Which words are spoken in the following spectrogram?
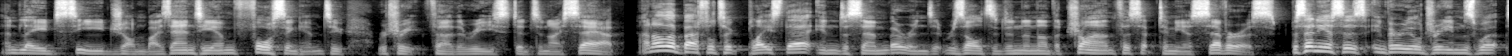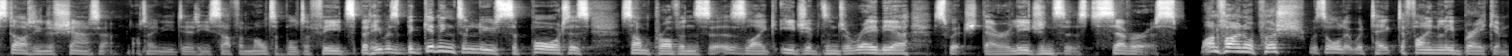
and laid siege on Byzantium, forcing him to retreat further east into Nicaea. Another battle took place there in December, and it resulted in another triumph for Septimius Severus. Pescennius's imperial dreams were starting to shatter. Not only did he suffer multiple defeats, but he was beginning to lose support as some provinces, like Egypt and Arabia, switched their allegiances to Severus. One final push was all it would take to finally break him.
